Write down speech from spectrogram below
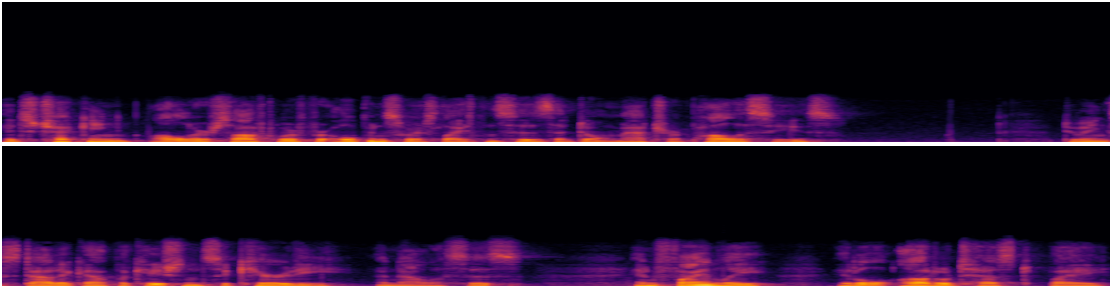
It's checking all our software for open source licenses that don't match our policies, doing static application security analysis, and finally, it'll auto test by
